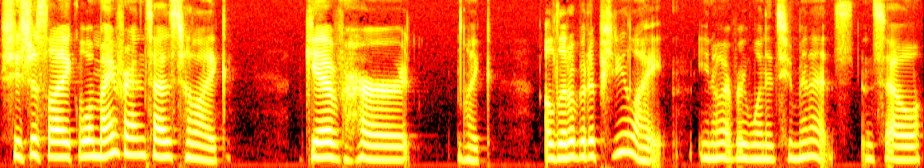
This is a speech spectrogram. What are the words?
she's just like, well, my friend says to like give her like a little bit of Pedialyte, you know, every one to two minutes. And so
